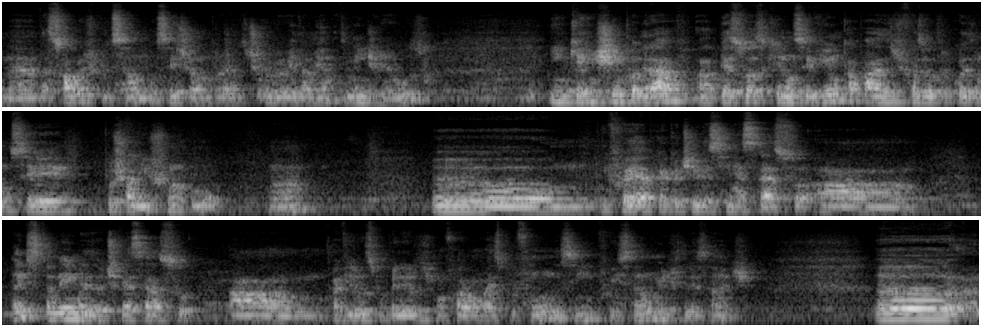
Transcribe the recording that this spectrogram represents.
né, da sobra de produção, ou seja, um projeto de aproveitamento também de reuso, em que a gente empoderava pessoas que não se viam capazes de fazer outra coisa a não ser puxar lixo na rua. Né? E foi a época que eu tive assim, acesso a. Antes também, mas eu tive acesso a, a Vila Papeleiros de uma forma mais profunda, assim, foi extremamente interessante. Uh,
